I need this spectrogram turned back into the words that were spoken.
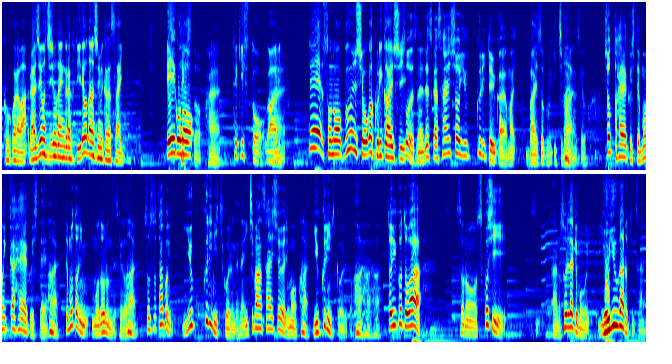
ここからはラジオ地上大グラフィティでお楽しみください。英語のテキストがあり、はい。でその文章が繰り返し。そうですね。ですから最初ゆっくりというか、まあ、倍速1倍なんですけど、ちょっと早くしてもう一回早くして、はい。で元に戻るんですけど、はい。そうすると多分ゆっくりに聞こえるんですね。一番最初よりもはい。ゆっくりに聞こえると。はいはということはその少しあのそれだけもう余裕があるっていうんですかね。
